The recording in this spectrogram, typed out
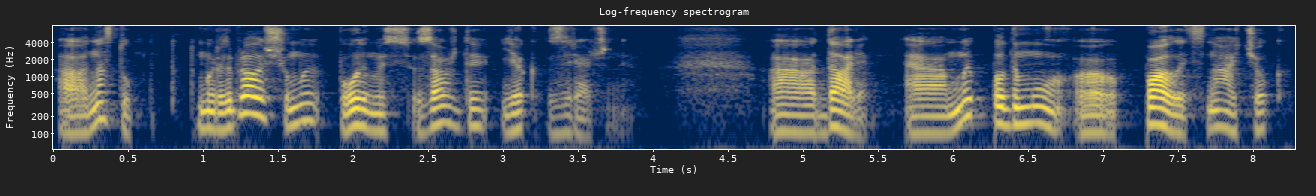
А, наступне. Тобто ми розібрали, що ми поводимося завжди як зарядженою. А, далі. А, ми подамо е, палець на гачок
